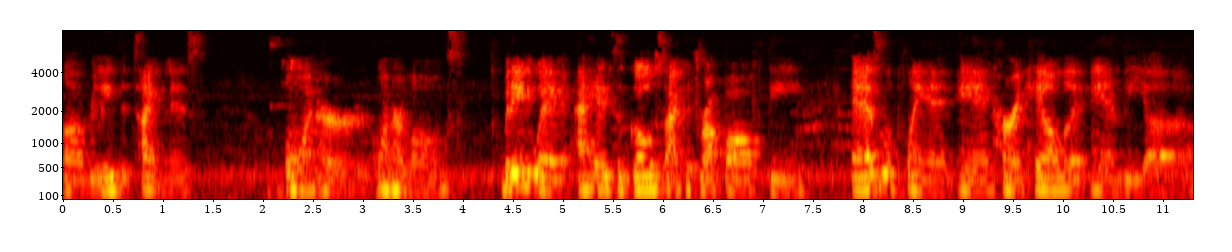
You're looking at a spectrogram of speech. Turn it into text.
uh, relieve the tightness on her on her lungs. But anyway, I had to go so I could drop off the asthma plant and her inhaler and the uh,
